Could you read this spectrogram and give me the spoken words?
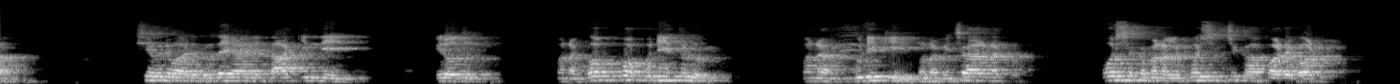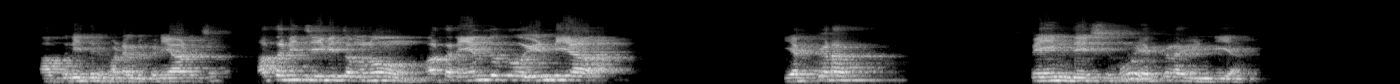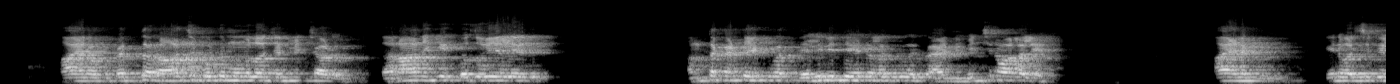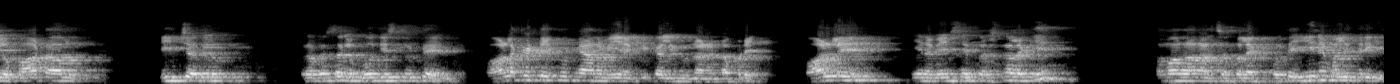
శివుని వారి హృదయాన్ని తాకింది ఈరోజు మన గొప్ప పునీతుడు మన గుడికి మన విచారణకు పోషక మనల్ని పోషించి కాపాడేవాడు. ఆ పునీతిని పండుగను కొనియాడచ్చు అతని జీవితమును అతని ఎందుకు ఇండియా ఎక్కడ స్పెయిన్ దేశము ఎక్కడ ఇండియా? ఆయన ఒక పెద్ద రాజ కుటుంబంలో జన్మించాడు. ధనానికి కొదువే లేదు. అంతకంటే ఎక్కువ తెలివితేటలకు ఆయన్ని మించిన వాళ్ళ లేదు. ఆయనకు యూనివర్సిటీలో పాఠాలు టీచర్లు ప్రొఫెసర్లు బోధిస్తుంటే వాళ్ళకంటే ఎక్కువ జ్ఞానం ఈయనకి కలిగి ఉన్నాడంటే అప్పుడే వాళ్ళే ఈయన వేసే ప్రశ్నలకి సమాధానాలు చెప్పలేకపోతే ఈయనే మళ్ళీ తిరిగి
